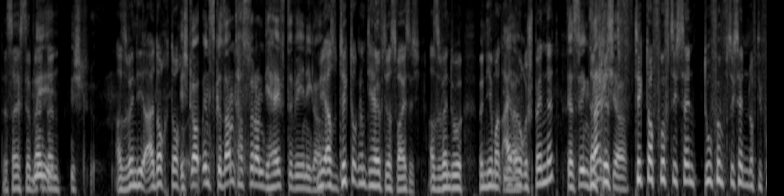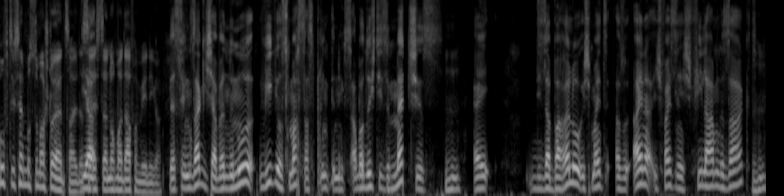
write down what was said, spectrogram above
das heißt, der bleibt Nee, dann. ich Also wenn die. Ah, doch, doch. ich glaube, insgesamt hast du dann die Hälfte weniger. Nee, also TikTok nimmt die Hälfte, das weiß ich. Also wenn du, wenn jemand 1 Ja. Euro spendet, Deswegen dann kriegst ja. TikTok 50 Cent, du 50 Cent und auf die 50 Cent musst du mal Steuern zahlen. Das Ja. heißt dann nochmal davon weniger. Deswegen sage ich ja, wenn du nur Videos machst, das bringt dir nichts. Aber durch diese Matches, Mhm. ey, dieser Barello, ich meinte, also einer, ich weiß nicht, viele haben gesagt Mhm.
